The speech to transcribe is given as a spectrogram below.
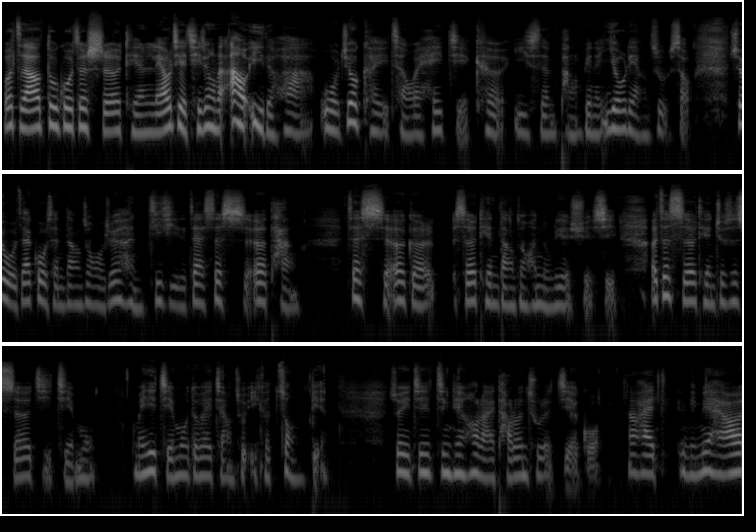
我只要度过这十二天，了解其中的奥义的话，我就可以成为黑杰克医生旁边的优良助手。所以我在过程当中，我就会很积极的在这十二堂。在十二个十二天当中，很努力的学习，而这十二天就是十二集节目，每集节目都会讲出一个重点，所以今今天后来讨论出了结果，然后还里面还要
